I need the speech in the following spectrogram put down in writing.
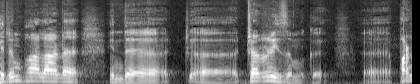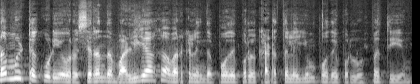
பெரும்பாலான இந்த டெரரிசமுக்கு பணம் ஈட்டக்கூடிய ஒரு சிறந்த வழியாக அவர்கள் இந்த போதைப்பொருள் கடத்தலையும் போதைப்பொருள் உற்பத்தியும்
